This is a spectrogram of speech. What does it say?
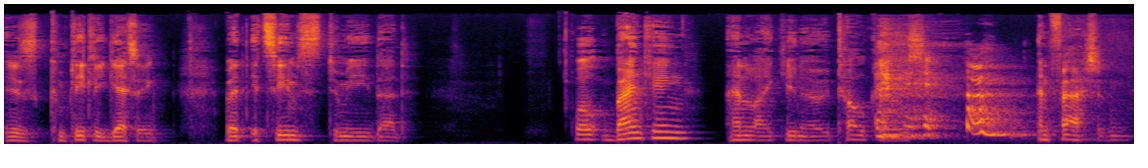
is completely guessing, but it seems to me that, well, banking and like, you know, telcos and fashion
